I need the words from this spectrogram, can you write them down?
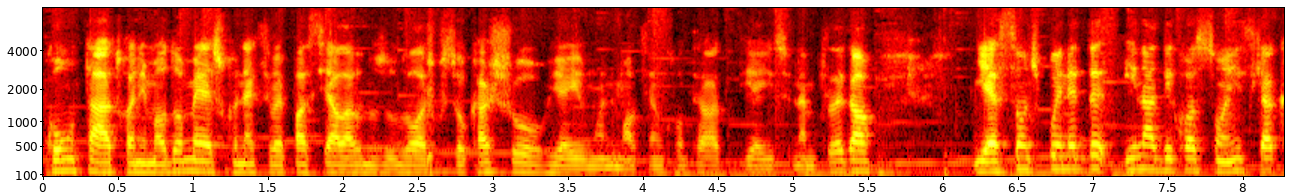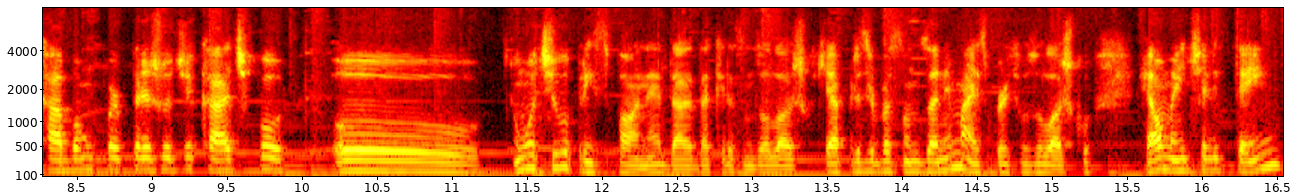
contato com animal doméstico, né? Que você vai passear lá no zoológico com seu cachorro, e aí um animal tem um contato, e aí isso não é muito legal. E essas são, tipo, inade- inadequações que acabam por prejudicar, tipo, o, o motivo principal, né, da, da criação do zoológico, que é a preservação dos animais, porque o zoológico realmente ele tem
